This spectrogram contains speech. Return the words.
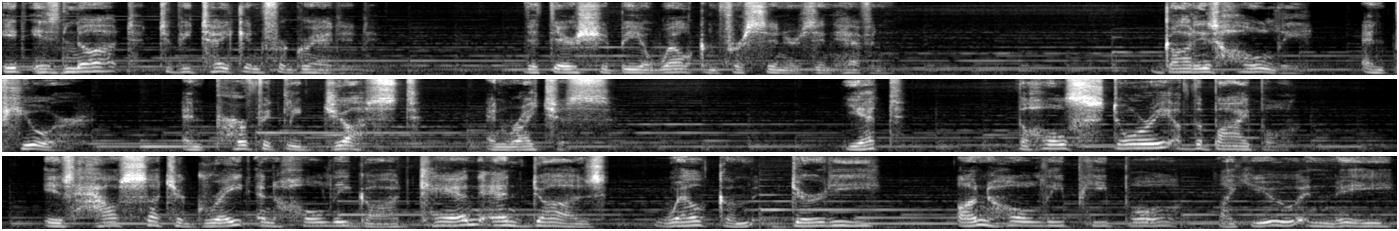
It is not to be taken for granted that there should be a welcome for sinners in heaven. God is holy and pure and perfectly just and righteous. Yet, the whole story of the Bible is how such a great and holy God can and does welcome dirty, unholy people like you and me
